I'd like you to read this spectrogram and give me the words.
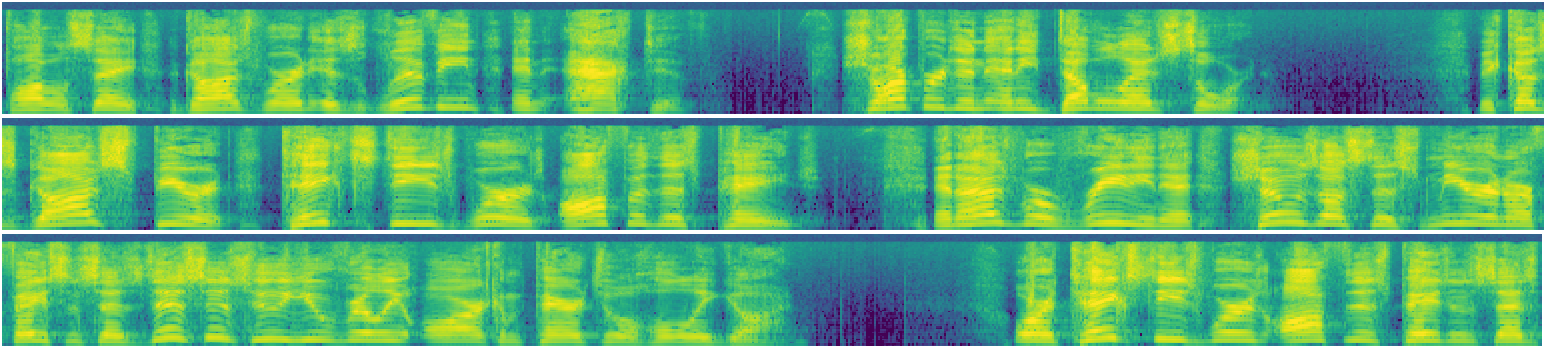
Paul will say, God's word is living and active, sharper than any double edged sword. Because God's Spirit takes these words off of this page and as we're reading it, shows us this mirror in our face and says, This is who you really are compared to a holy God. Or it takes these words off this page and says,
